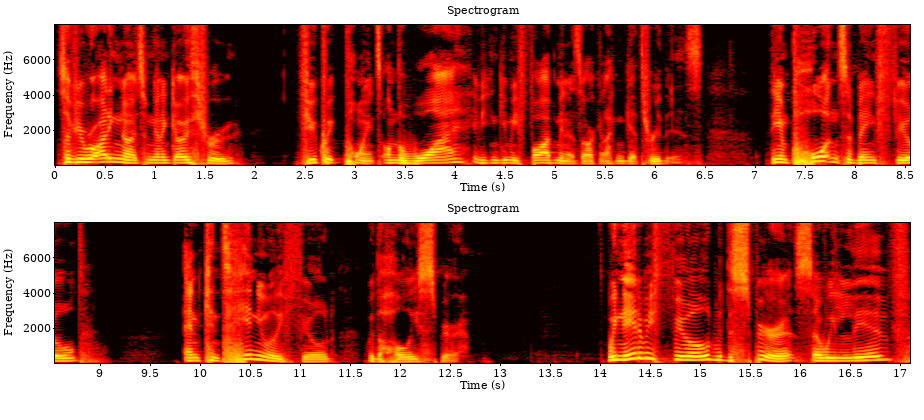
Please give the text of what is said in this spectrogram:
So if you're writing notes, I'm going to go through a few quick points on the why. If you can give me five minutes, I reckon I can get through this. The importance of being filled and continually filled with the Holy Spirit. We need to be filled with the Spirit so we live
